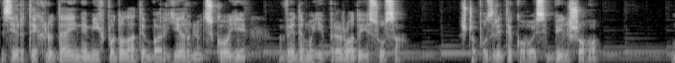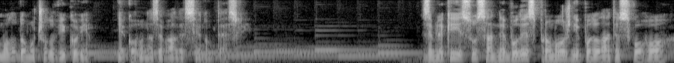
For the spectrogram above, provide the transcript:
Зір тих людей не міг подолати бар'єр людської видимої природи Ісуса, щоб узріти когось більшого молодому чоловікові, якого називали сином Теслі. Земляки Ісуса не були спроможні подолати свого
